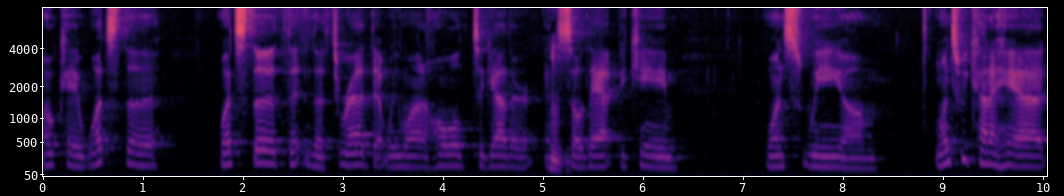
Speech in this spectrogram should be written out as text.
okay, what's the what's the th- the thread that we want to hold together, and so that became once we um, once we kind of had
